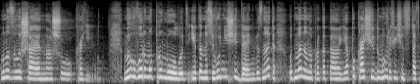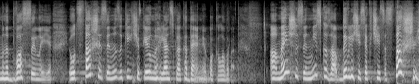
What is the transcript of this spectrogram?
воно залишає нашу країну. Ми говоримо про молодь, яка на сьогоднішній день, ви знаєте, от мене, наприклад, та, я покращую демографічну ситуацію, в мене два сини є. І от старший син закінчив Києво-Могилянську академію бакалаврат. А менший син мій сказав, дивлячись, як вчиться старший,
